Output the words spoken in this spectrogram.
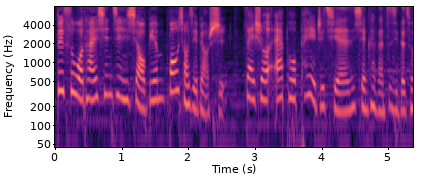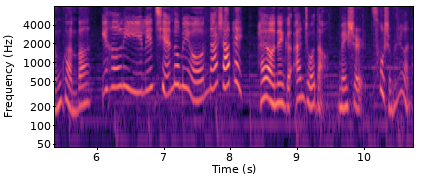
对此，我台新晋小编包小姐表示。在说 Apple Pay 之前，先看看自己的存款吧。银行里连钱都没有，拿啥 Pay？还有那个安卓党，没事儿凑什么热闹？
